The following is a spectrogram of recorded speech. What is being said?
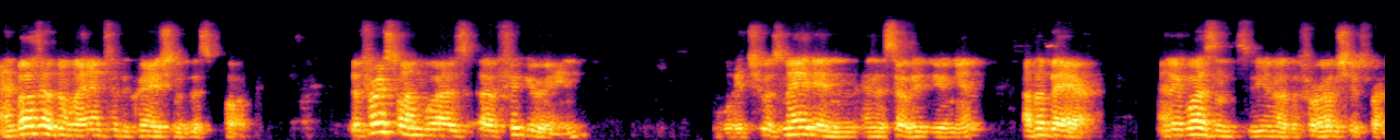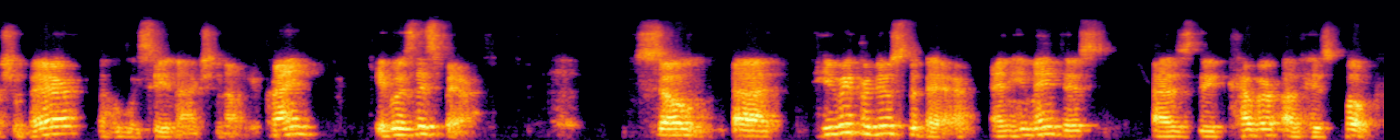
And both of them went into the creation of this book. The first one was a figurine, which was made in, in the Soviet Union of a bear. And it wasn't, you know, the ferocious Russian bear who we see in action now in Ukraine. It was this bear. So uh, he reproduced the bear and he made this as the cover of his book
